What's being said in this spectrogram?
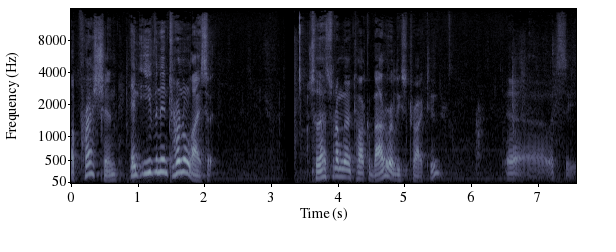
oppression and even internalize it? So that's what I'm going to talk about, or at least try to. Uh, let's see.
